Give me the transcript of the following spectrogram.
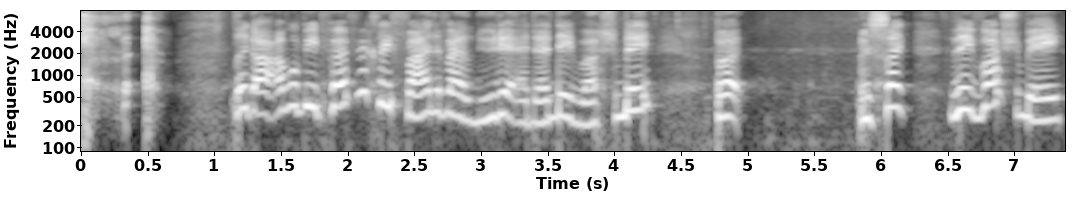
like, I, I would be perfectly fine if I loot it and then they rush me, but it's like they rush me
